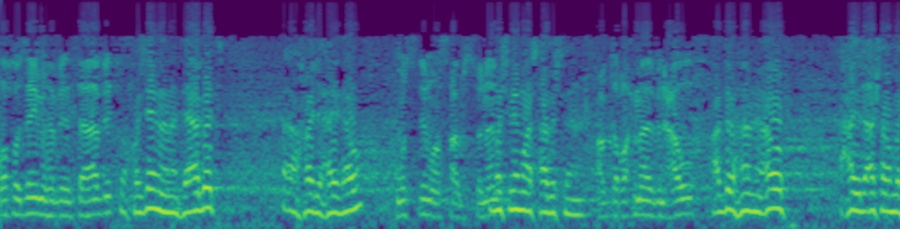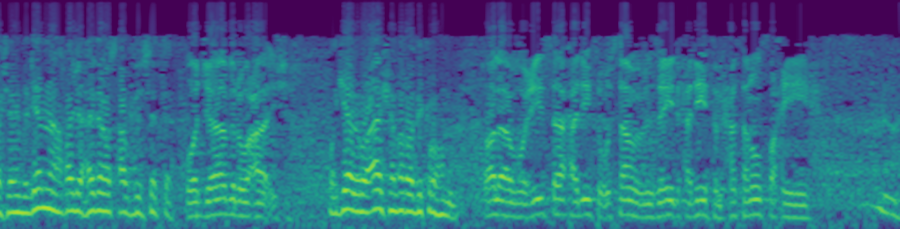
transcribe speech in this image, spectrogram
وخزيمة بن ثابت وخزيمة بن ثابت أخرج حديثه مسلم وأصحاب السنن مسلم وأصحاب السنن. عبد الرحمن بن عوف عبد الرحمن بن عوف أحد العشرة المبشرين بالجنة أخرج حديثه أصحاب في الستة. وجابر وعائشة. وجابر وعائشة مر ذكرهما. قال أبو عيسى حديث أسامة بن زيد حديث حسن صحيح. نعم.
